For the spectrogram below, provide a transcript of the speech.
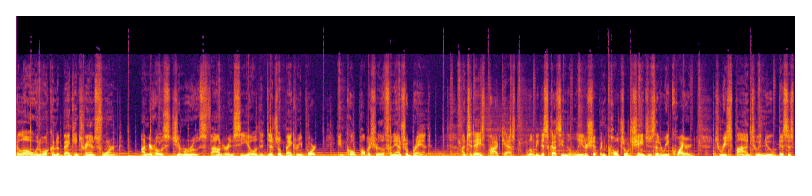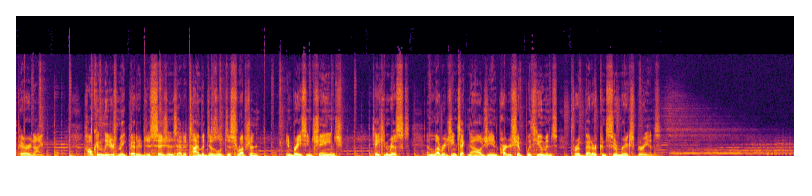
Hello, and welcome to Banking Transformed. I'm your host, Jim Marous, founder and CEO of the Digital Banking Report and co publisher of the Financial Brand. On today's podcast, we'll be discussing the leadership and cultural changes that are required to respond to a new business paradigm. How can leaders make better decisions at a time of digital disruption, embracing change, taking risks, and leveraging technology in partnership with humans for a better consumer experience?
